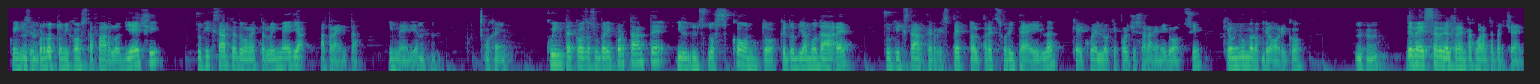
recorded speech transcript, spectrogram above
Quindi uh-huh. se il prodotto mi costa farlo 10, su Kickstarter devo metterlo in media a 30, in media. Ok. Quinta cosa super importante, il, lo sconto che dobbiamo dare su Kickstarter rispetto al prezzo retail, che è quello che poi ci sarà nei negozi, che è un numero teorico, uh-huh. deve essere del 30-40%.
